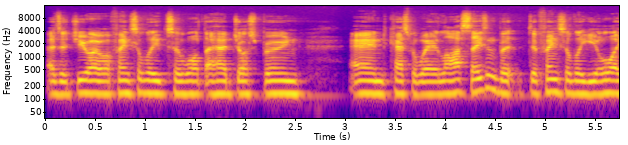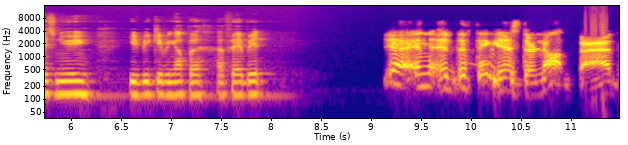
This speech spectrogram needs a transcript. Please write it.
as a duo offensively to what they had Josh Boone and Casper Ware last season, but defensively you always knew you'd be giving up a, a fair bit. Yeah, and the, the thing is, they're not bad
